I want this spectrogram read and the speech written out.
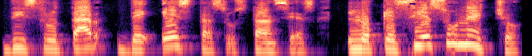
disfrutar de estas sustancias. Lo que sí es un hecho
